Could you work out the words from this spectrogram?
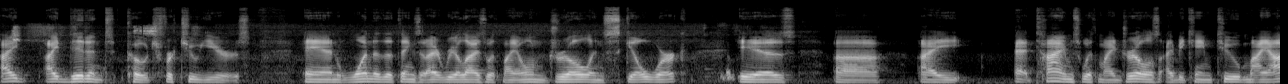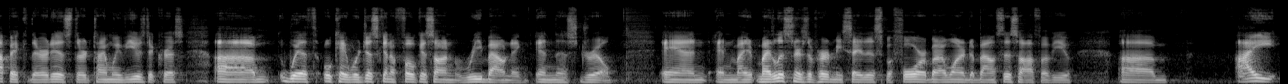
I, I, I didn't coach for two years. And one of the things that I realized with my own drill and skill work is uh, I at times with my drills I became too myopic. There it is, third time we've used it, Chris. Um, with okay, we're just going to focus on rebounding in this drill, and and my my listeners have heard me say this before, but I wanted to bounce this off of you. Um, I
